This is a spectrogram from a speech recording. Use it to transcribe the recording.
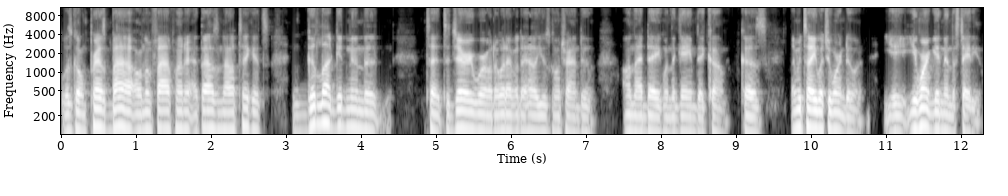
was gonna press buy on them five hundred, a thousand dollar tickets, good luck getting into to, to Jerry World or whatever the hell you was gonna try and do on that day when the game did come. Because let me tell you what you weren't doing. You you weren't getting in the stadium.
